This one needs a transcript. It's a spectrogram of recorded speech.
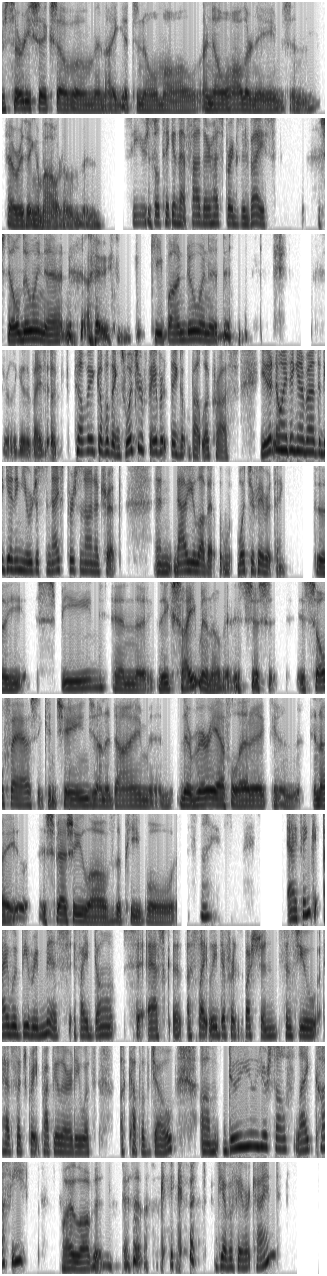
There's 36 of them, and I get to know them all. I know all their names and everything about them. And see, you're still taking that Father Hesburgh's advice. Still doing that. I keep on doing it. It's really good advice. Uh, tell me a couple things. What's your favorite thing about lacrosse? You didn't know anything about it at the beginning. You were just a nice person on a trip, and now you love it. What's your favorite thing? The speed and the, the excitement of it. It's just it's so fast it can change on a dime and they're very athletic and and i especially love the people that's nice I think I would be remiss if I don't ask a, a, slightly different question since you have such great popularity with a cup of Joe. Um, do you yourself like coffee? I love it. okay, good. Do you have a favorite kind?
